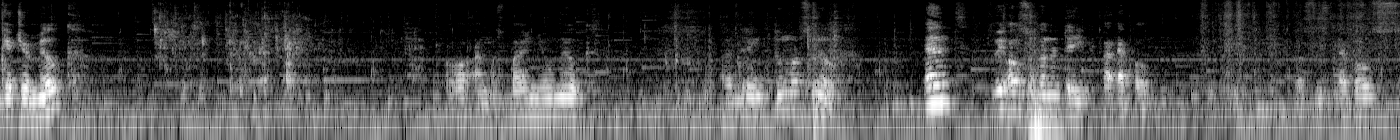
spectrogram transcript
Get your milk. Oh, I must buy new milk. I drink too much milk. And we're also gonna take an apple. Because these apples,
